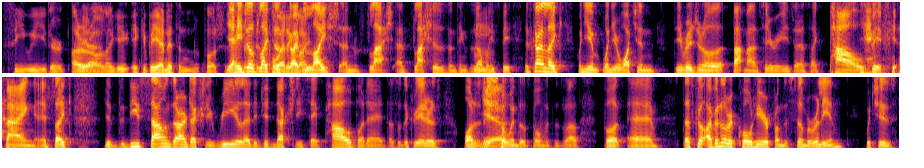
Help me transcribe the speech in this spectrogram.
seaweed or I don't Yeah. know. Like it, it could be anything, but Yeah, he does like to describe license. light and flash and flashes and things like that when he Mm. speaks. It's kind of like when you when you're watching the original Batman series and it's like pow, biff, bang. And it's like these sounds aren't actually real and it didn't actually say pow, but uh, that's what the creators wanted to Yeah. show in those moments as well. But um, that's good. I have another quote here from the Silmarillion, which is,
